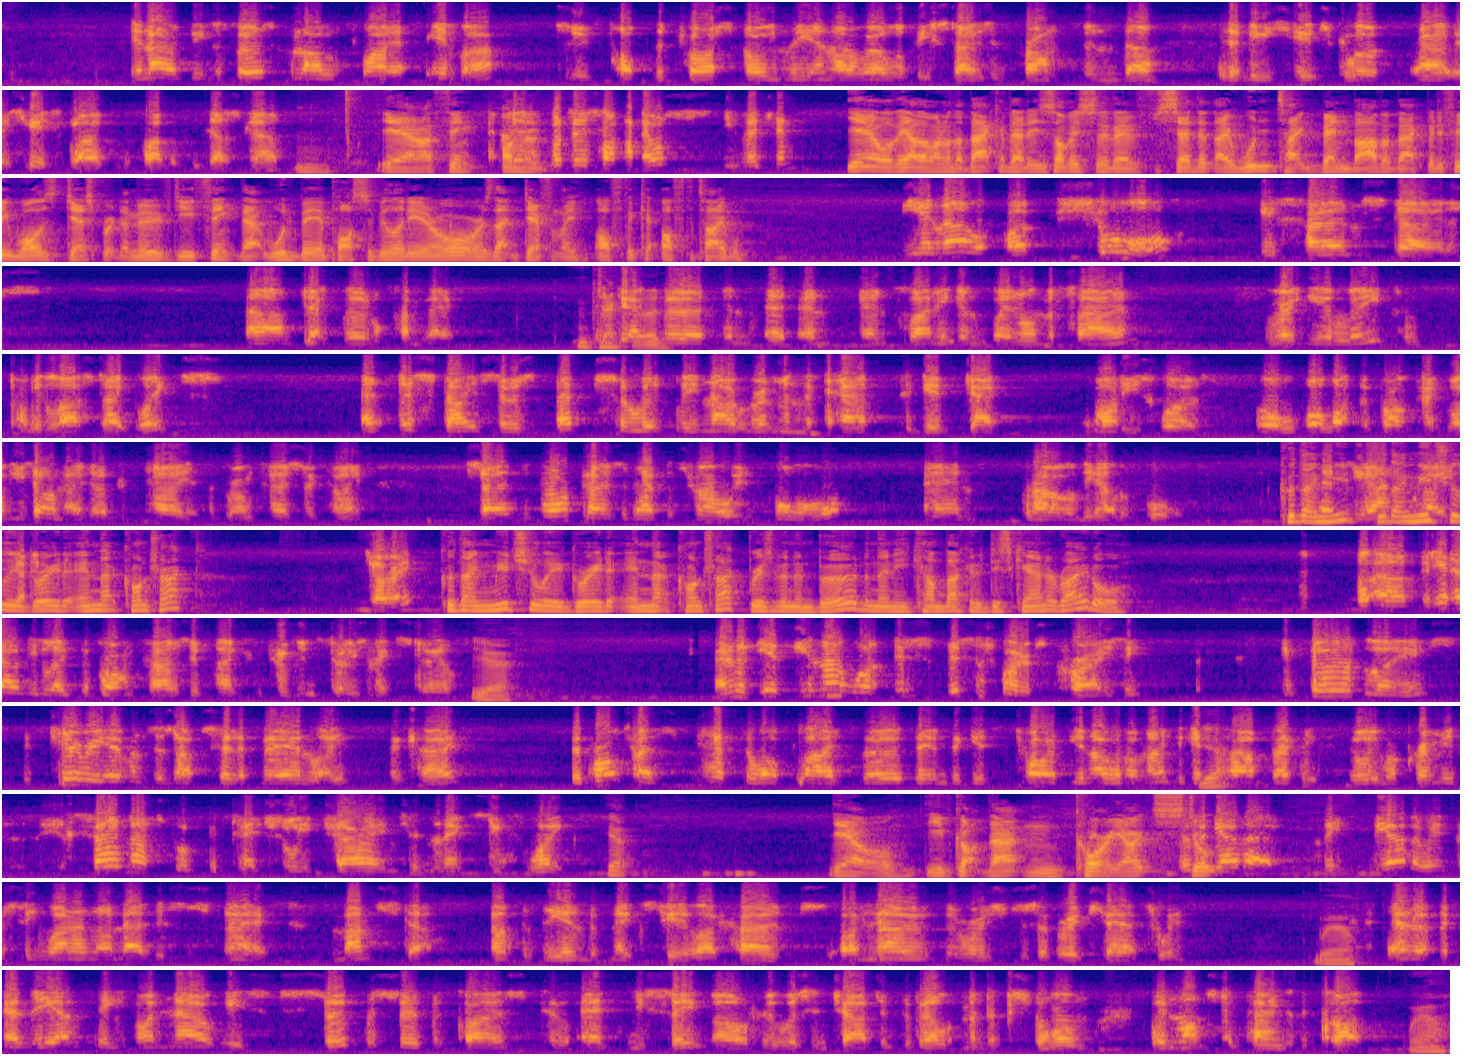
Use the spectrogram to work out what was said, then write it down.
You know, it'd be the first Cronulla player ever to pop the score in the NRL if he stays in front, and uh, it'd be a huge blow. Uh, a huge blow for the club if he does go. Yeah, and I think on the But there's something else you mentioned. Yeah, well, the other one on the back of that is obviously they've said that they wouldn't take Ben Barba back, but if he was desperate to move, do you think that would be a possibility at all, or is that definitely off the off the table? You know, I'm sure if Holmes goes, um, Jack Bird will come back. Jack Jack Bird. Bird and, and, and, and Flanagan went on the phone regularly for probably the last eight weeks. At this stage, there is absolutely no room in the cap to give Jack what he's worth or, or what the Broncos. Well, he's 800k at the Broncos, okay? So the Broncos would have to throw in four and throw the other four. Could they mu- the could they mutually agree to end that contract? Sorry? Could they mutually agree to end that contract, Brisbane and Bird, and then he come back at a discounted rate, or Well, uh, he'd only leave the Broncos if they contribute to his next deal. yeah, And it, it, you know what? This this is where it's crazy. If Bird leaves, if Cherry-Evans is upset at Manly, okay, the Broncos have to offload Bird then to get try. You know what I mean? To get Yeah. the half back and do him a. So much could potentially change in the next six weeks. yeah, Yeah, well, you've got that, and Corey Oates But still. the other, the, the other interesting one, and I know this is fact, Munster up at the end of next year, like Holmes. I know the Roosters have reached out to him. well, And, and the other thing, I know is super, super close to Anthony Seibold, who was in charge of development at Storm when Munster came to the club. wow,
